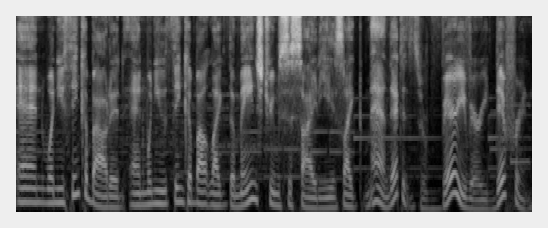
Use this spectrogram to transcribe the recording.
And when you think about it, and when you think about like the mainstream society, it's like, man, that is very, very different.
